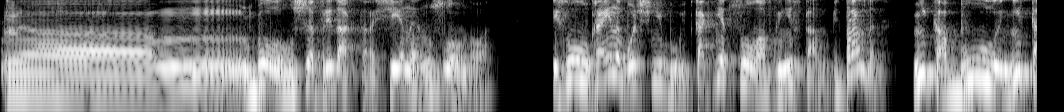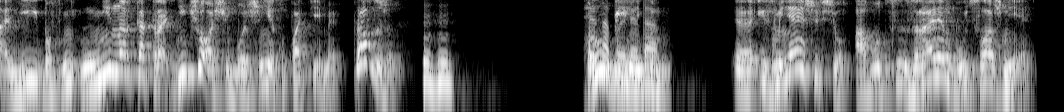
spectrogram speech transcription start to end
голову шеф-редактора CNN условного, и слова Украина больше не будет. Как нет слова Афганистан. Ведь правда? Ни Кабула, ни талибов, ни, ни наркотра... Ничего вообще больше нету по теме. Правда же? Угу. Все забыли, да. Э, изменяешь и все. А вот с Израилем будет сложнее.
